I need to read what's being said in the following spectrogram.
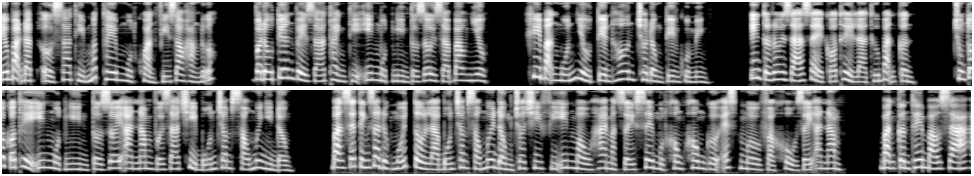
Nếu bạn đặt ở xa thì mất thêm một khoản phí giao hàng nữa. Và đầu tiên về giá thành thì in 1.000 tờ rơi giá bao nhiêu? Khi bạn muốn nhiều tiền hơn cho đồng tiền của mình, in tờ rơi giá rẻ có thể là thứ bạn cần. Chúng tôi có thể in 1.000 tờ rơi A5 với giá chỉ 460.000 đồng. Bạn sẽ tính ra được mỗi tờ là 460 đồng cho chi phí in màu hai mặt giấy C100 GSM và khổ giấy A5. Bạn cần thêm báo giá.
